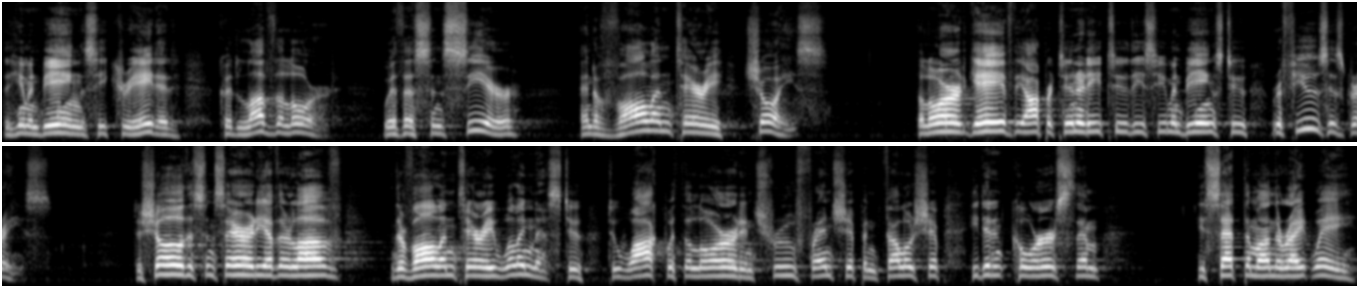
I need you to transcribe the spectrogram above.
the human beings he created could love the Lord with a sincere and a voluntary choice. The Lord gave the opportunity to these human beings to refuse his grace, to show the sincerity of their love, their voluntary willingness to, to walk with the Lord in true friendship and fellowship. He didn't coerce them, He set them on the right way,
